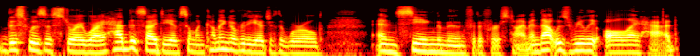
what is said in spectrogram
this was a story where I had this idea of someone coming over the edge of the world and seeing the moon for the first time, and that was really all I had.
